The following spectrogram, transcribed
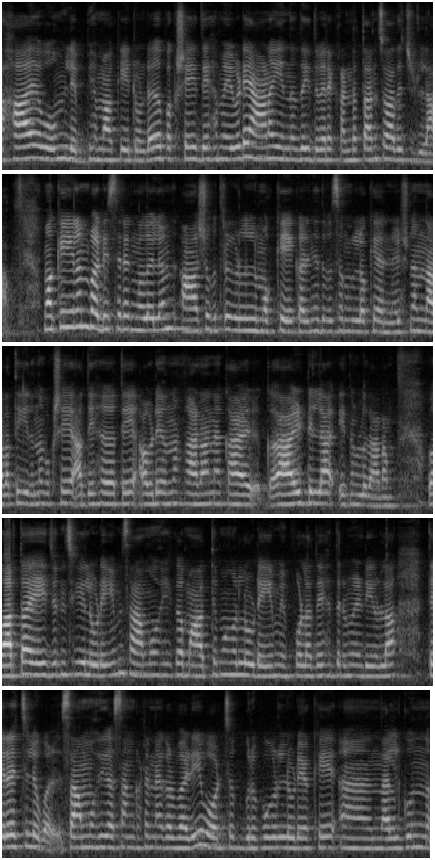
സഹായവും ലഭ്യമാക്കിയിട്ടുണ്ട്. പക്ഷേ ഇദ്ദേഹം എവിടെയാണ് എന്നത് ഇതുവരെ കണ്ടെത്താൻ സാധിച്ചിട്ടില്ല. മക്കയിലും പരിസരങ്ങളിലും ആശുപത്രികളിലുമൊക്കെ കഴിഞ്ഞ ദിവസങ്ങളിലൊക്കെ അന്വേഷണം നടത്തിയിരുന്നു. പക്ഷേ അദ്ദേഹത്തെ അവിടെയൊന്നും കാണാൻ ആയിട്ടില്ല എന്നുള്ളതാണ്. വാർത്താ ഏജൻസിയിലൂടെയും സാമൂഹിക മാധ്യമങ്ങളിലൂടെയും ഇപ്പോൾ അദ്ദേഹത്തിന് വേണ്ടിയുള്ള തിരച്ചിലുകൾ സാമൂഹിക സംഘടനകൾ വഴി വാട്സപ്പ് ഗ്രൂപ്പുകളിലൂടെയൊക്കെ നൽകുന്ന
